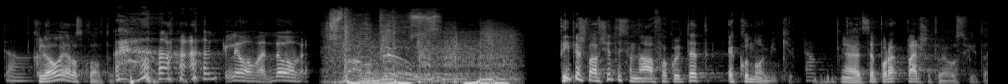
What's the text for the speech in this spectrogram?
Так. Кльово я розклав тобі. Кльово, добре. Ти пішла вчитися на факультет економіки. Так. Е, Це пора- перша твоя освіта.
